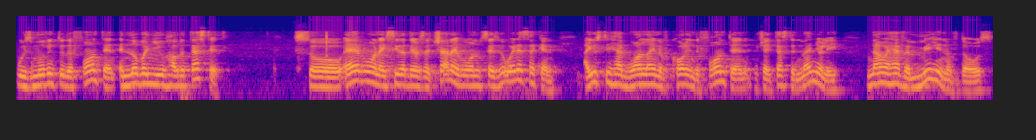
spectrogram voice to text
was moving to the front end and nobody knew how to test it. So everyone, I see that there's a channel, everyone says, oh, wait a second. I used to have one line of code in the front end, which I tested manually. Now I have a million of those.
